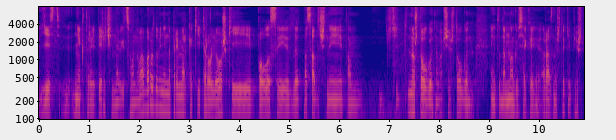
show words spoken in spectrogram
есть некоторые перечень навигационного оборудования, например, какие-то рулежки, полосы взлет-посадочные, там, ну, что угодно вообще, что угодно. Они туда много всякой разной штуки пишут.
